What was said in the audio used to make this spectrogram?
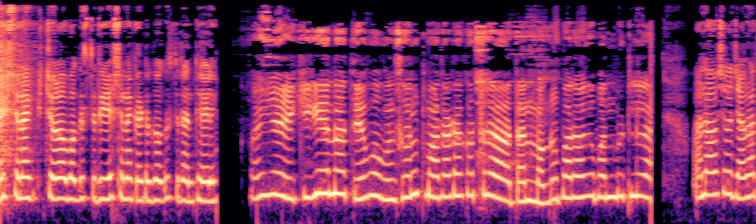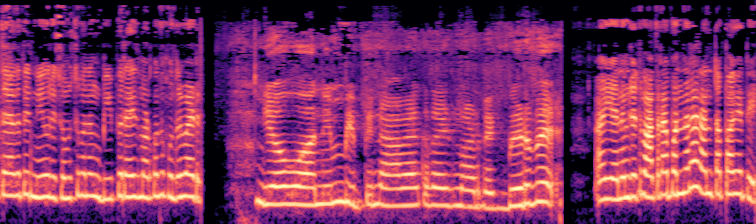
ಎಷ್ಟು ಚೆನ್ನಾಗಿ ಚಲೋ ಬಗ್ಸ್ರಿ ಎಷ್ಟು ಚೆನ್ನಾಗಿ ಕೆಟ್ಟ ಬಗ್ಸ್ರಿ ಅಂತ ಹೇಳಿ. ಅಯ್ಯ ಈಕಿಗೆ ಏನಾತೇವ ಒಂದು ಸ್ವಲ್ಪ ಮಾತಾಡಕತ್ರ. ತನ್ನ ಮಗಳು ಬರಾಗ ಬಂದ್ಬಿಟ್ಲಿ. ಅನಾವಶ್ಯ ಜಗತ್ತ ಆಗುತ್ತೆ ನೀವು ಸ್ವಲ್ಪ ನಂಗೆ ಬಿ ರೈಸ್ ಮಾಡ್ಕೊಂಡು ಕುಂದ್ರಬೇಡಿ ಯವ್ವ ನಿಮ್ಮ ಬಿಪಿ ನಾವ್ಯಾಕೆ ರೈಡ್ ಮಾಡ್ಬೇಕು? ಬಿಡ್ಬೇ. ನನ್ನ ಮಾತ್ರ ಬಂದ್ರೆ ನನ್ನ ತಪ್ಪಾಗೈತಿ.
